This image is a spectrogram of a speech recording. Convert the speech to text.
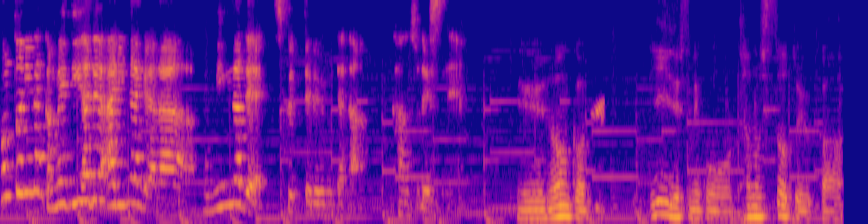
本当になんかメディアでありながらもうみんなで作ってるみたいな感じですね。えー、なんかいいですねこう楽しそうというか。は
